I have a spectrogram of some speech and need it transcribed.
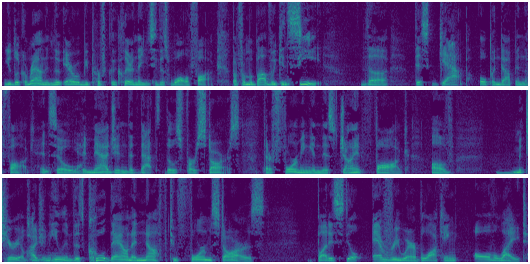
you'd look around and the air would be perfectly clear and then you'd see this wall of fog. But from above we can see the this gap opened up in the fog. And so Yeah. imagine that that's those first stars that are forming in this giant fog of material of hydrogen and helium that's cooled down enough to form stars, but is still everywhere blocking all the light.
